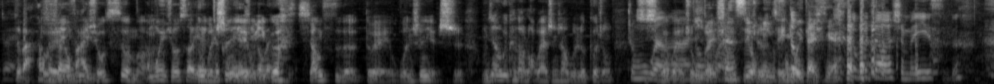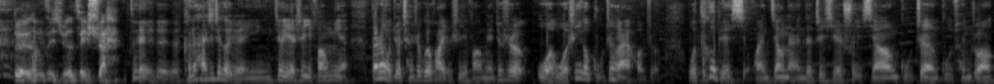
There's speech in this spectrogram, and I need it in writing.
对对吧？他们很喜欢用法语。母语羞涩嘛，母语羞涩，跟纹身也有一个相似的。对，纹身也是，我们经常会看到老外身上纹了各种奇奇怪怪的中文，对，生死有命，富贵在天，都不知道什么意思的。对他们自己觉得贼帅，对对对，可能还是这个原因，这也是一方面。当然，我觉得城市规划也是一方面。就是我，我是一个古镇爱好者，我特别喜欢江南的这些水乡、古镇、古村庄。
